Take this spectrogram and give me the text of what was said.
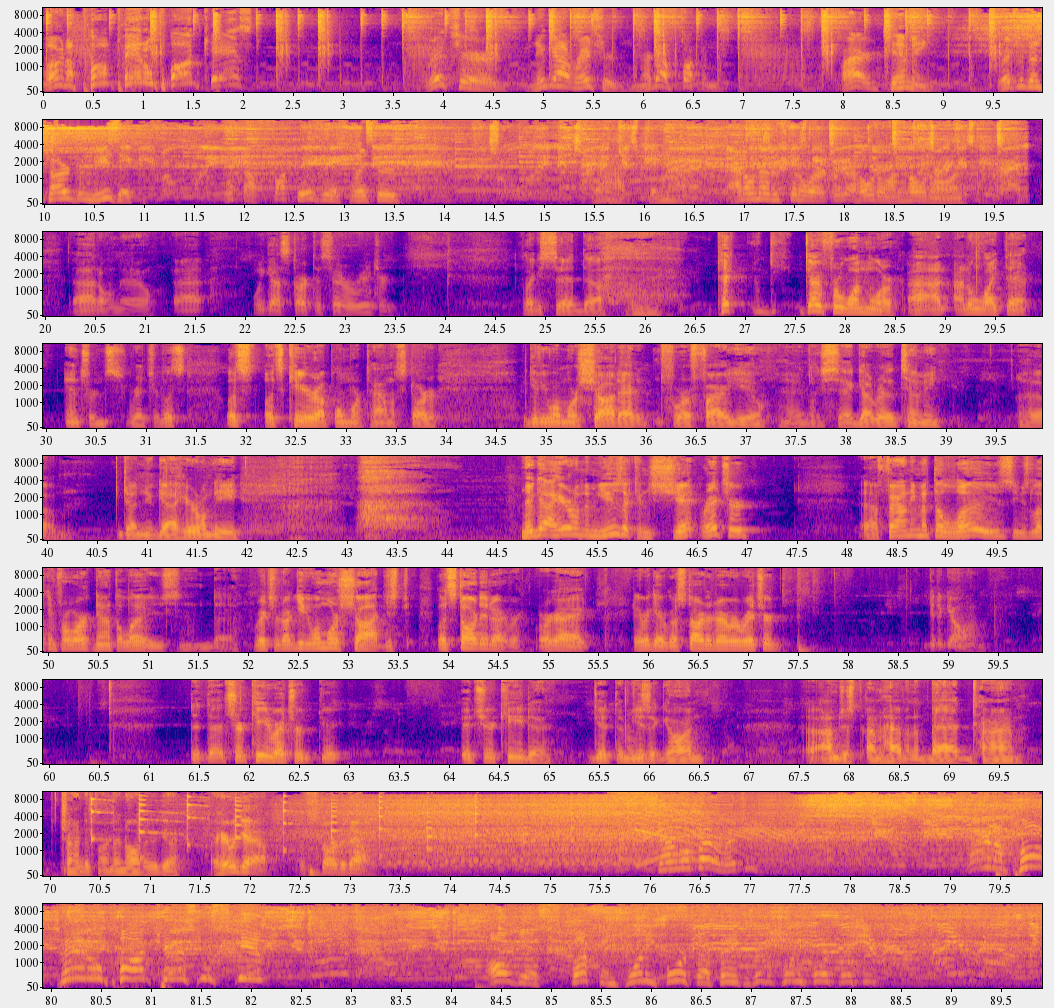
Welcome to Pump Panel Podcast. Richard, new guy Richard. I got fucking fired Timmy. Richard's in charge of music. What the fuck is this, Richard? God damn. I don't know if it's gonna work. Hold on, hold on. I don't know. Uh, we got to start this over, Richard. Like I said, uh, pick go for one more. I, I I don't like that entrance, Richard. Let's let's let's key her up one more time. Let's start her. I'll give you one more shot at it before I fire you. Uh, like I said, got rid of Timmy. Um, got a new guy here on the new guy here on the music and shit. Richard. Uh, found him at the Lowe's. He was looking for work down at the Lowe's. And uh, Richard, I'll give you one more shot. Just let's start it over. All right, here we go. We're gonna start it over, Richard. Get it going. That, that's your key, Richard. It's your key to get the music going. Uh, I'm just I'm having a bad time trying to find an audio guy. Right, here we go. Let's start it out. Sound a little better, Richard. We're gonna pump panel podcast with Skip. August fucking 24th, I think. Is it the 24th, Richard?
